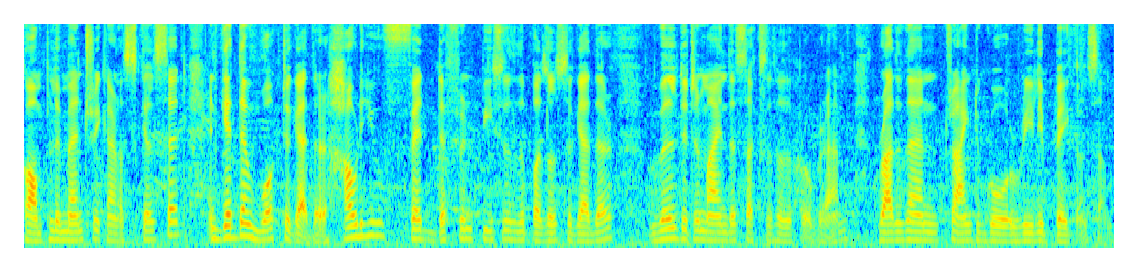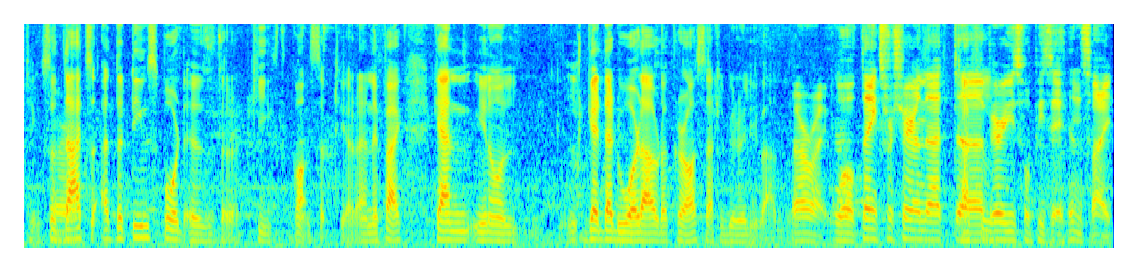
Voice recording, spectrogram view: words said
complementary kind of skill set and get them work together. How do you fit different pieces of the puzzles together will determine the success of the program rather than trying to go really big on something. So right. that's, uh, the team sport is the key concept here. And if I can, you know, get that word out across, that will be really valuable. All right, well, thanks for sharing that uh, very useful piece of insight.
